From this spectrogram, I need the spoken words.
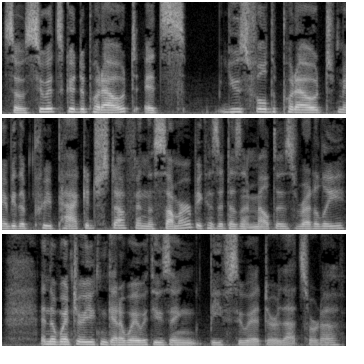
So suet's good to put out. It's useful to put out maybe the prepackaged stuff in the summer because it doesn't melt as readily. In the winter, you can get away with using beef suet or that sort of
